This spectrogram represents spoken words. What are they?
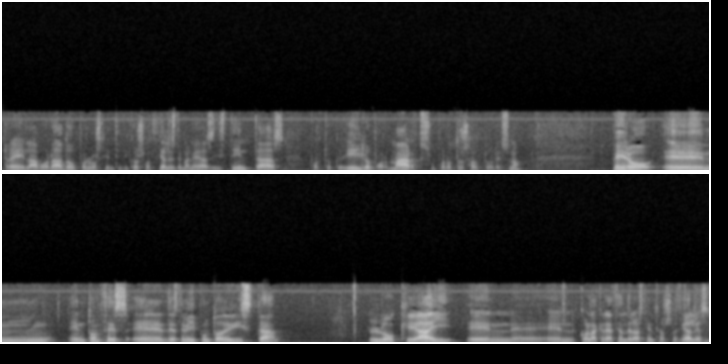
reelaborado por los científicos sociales de maneras distintas, por Tocqueville o por Marx o por otros autores. ¿no? Pero eh, entonces, eh, desde mi punto de vista, lo que hay con la creación de las ciencias sociales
